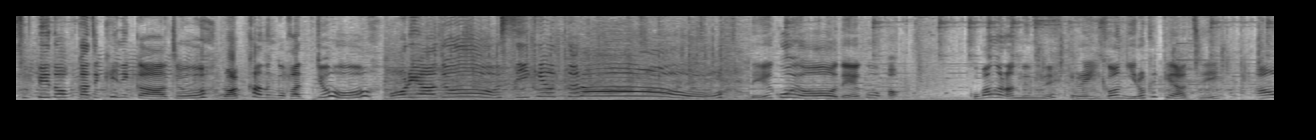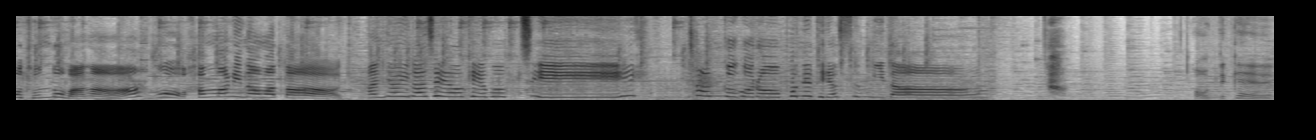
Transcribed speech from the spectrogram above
스피드업까지 키니까 아주 락하는 것 같죠? 머리 아주 세게 흔들어! 내고요 내고. 아 고방을 안 냈네? 그래 이건 이렇게 깨야지 아우 돈도 많아 어 한 마리 남았다 안녕히 가세요 개복치 천국으로 보내드렸습니다 어떡해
